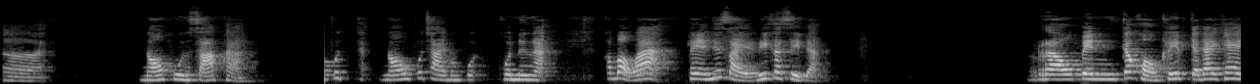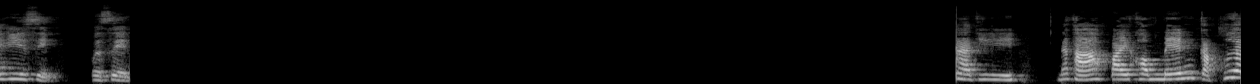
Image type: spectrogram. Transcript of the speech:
เอ่อน้องพูนซับค่ะ น้องผู้ชายบางคนคนหนึ่งอะ เขาบอกว่า เพลงที่ใส่ลิขสิทธิ์อะเราเป็นเจ้าของคลิปจะได้แค่ยี่สิบเปอร์เซ็นนาทีนะคะ ไปคอมเมนต์กับเพื่อน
